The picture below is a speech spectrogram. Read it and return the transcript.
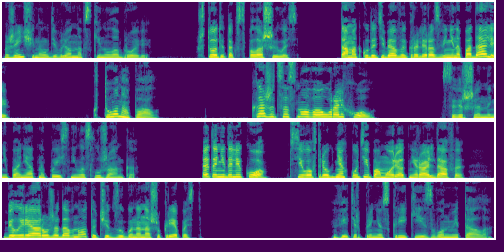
Женщина удивленно вскинула брови. «Что ты так всполошилась? Там, откуда тебя выкрали, разве не нападали?» «Кто напал?» «Кажется, снова Уральхол», — совершенно непонятно пояснила служанка. «Это недалеко. Всего в трех днях пути по морю от Ниральдафы. Белыриар уже давно точит зубы на нашу крепость. Ветер принес крики и звон металла.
